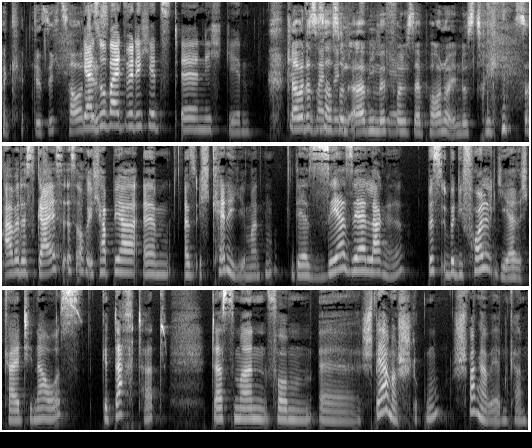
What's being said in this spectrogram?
Gesichtshaut Ja, ist? so weit würde ich jetzt äh, nicht gehen. Ich glaube, das so ist auch so ein Urban Myth von der Pornoindustrie. Aber das Geilste ist auch, ich habe ja, ähm, also ich kenne jemanden, der sehr, sehr lange, bis über die Volljährigkeit hinaus, gedacht hat, dass man vom äh, Spermaschlucken schwanger werden kann.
